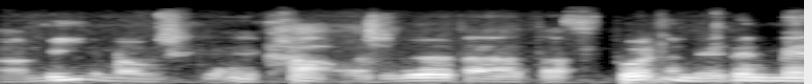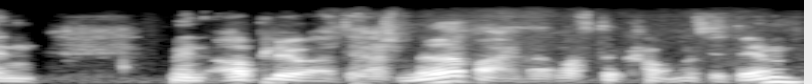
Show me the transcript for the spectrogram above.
og minimumskrav osv., der, der er forbundet med det, men, men oplever, at deres medarbejdere ofte kommer til dem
